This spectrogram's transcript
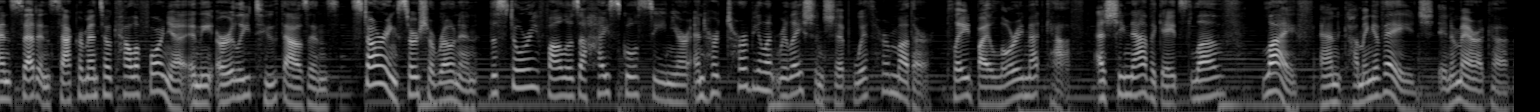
and set in Sacramento, California in the early 2000s. Starring Saoirse Ronan, the story follows a high school senior and her turbulent relationship with her mother, played by Laurie Metcalf, as she navigates love, life, and coming of age in America.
